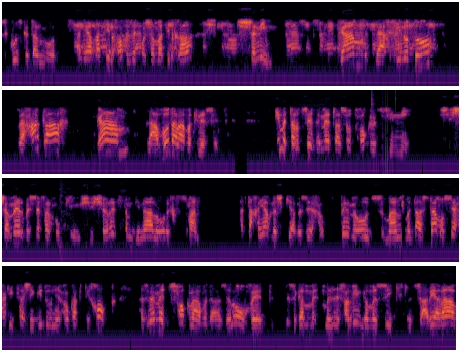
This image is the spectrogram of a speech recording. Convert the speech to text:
זה קורס קטן מאוד. אני עבדתי על החוק הזה, כמו שאמרתי לך, שנים. גם להכין אותו, ואחר כך גם לעבוד עליו בכנסת. אם אתה רוצה באמת לעשות חוק רציני, שישמר בספר חוקים, שישרת את המדינה לאורך זמן, אתה חייב להשקיע בזה הרבה מאוד זמן. אם אתה סתם עושה חקיקה שיגידו, אני חוקקתי חוק, אז באמת צחוק מהעבודה, זה לא עובד, וזה גם לפעמים גם מזיק. לצערי הרב,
